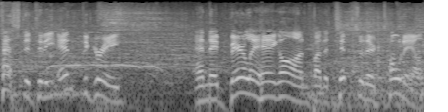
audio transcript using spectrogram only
tested to the nth degree, and they barely hang on by the tips of their toenails.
